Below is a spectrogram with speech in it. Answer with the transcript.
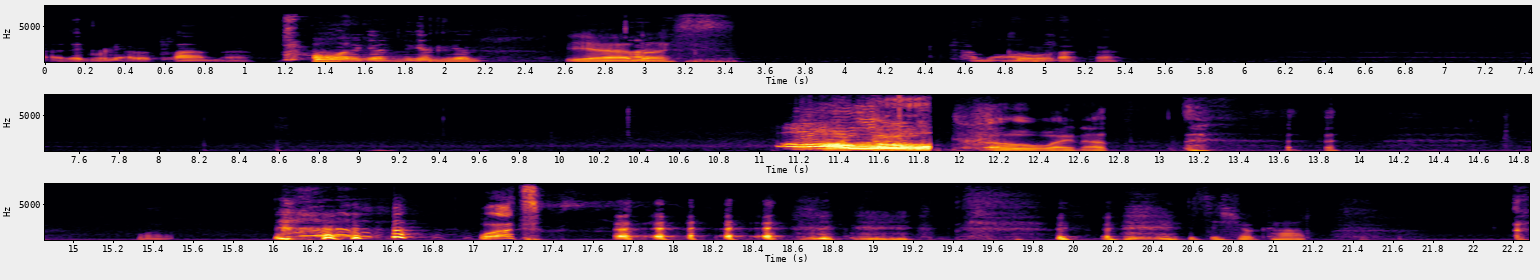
I didn't really have a plan there. Oh, and again, again, again. Yeah, Nice. nice. Come on, Go on. fucker. Oh! Oh, why not? what? what? Is this your card? Look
